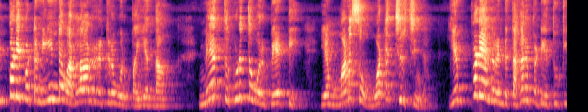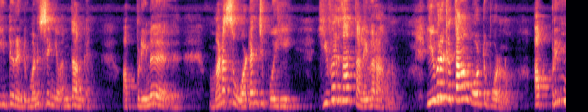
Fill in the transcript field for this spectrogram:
இப்படிப்பட்ட நீண்ட வரலாறு இருக்கிற ஒரு பையன்தான். நேற்று கொடுத்த ஒரு பேட்டி என் மனசை உடச்சிருச்சுங்க. எப்படி அந்த ரெண்டு தகரப்பெட்டியை தூக்கிக்கிட்டு ரெண்டு மனுஷங்க வந்தாங்க? அப்படின்னு மனசு உடஞ்சி போய் இவர் தான் தலைவராகணும் இவருக்கு தான் ஓட்டு போடணும் அப்படின்னு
